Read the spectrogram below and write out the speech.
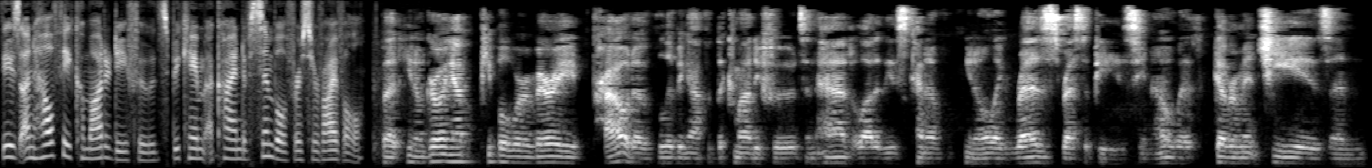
these unhealthy commodity foods became a kind of symbol for survival. But, you know, growing up, people were very proud of living off of the commodity foods and had a lot of these kind of, you know, like res recipes, you know, with government cheese and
